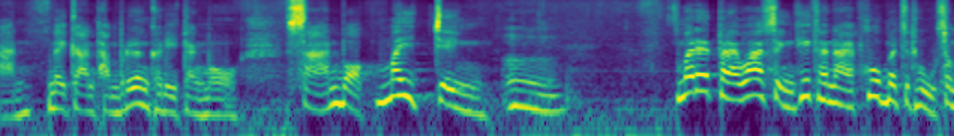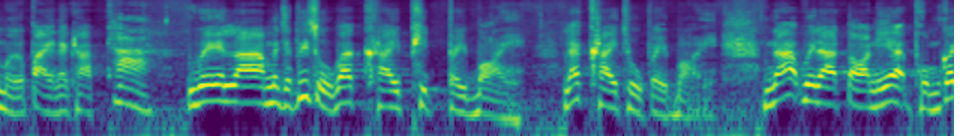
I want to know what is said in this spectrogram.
าลในการทำเรื่องคดีแตงโมศาลบอกไม่จริง ไม่ได้แปลว่าสิ่งที่ทนายพูดมันจะถูกเสมอไปนะครับ ค่ะ เวลามันจะพิสูจน์ว่าใครผิดบ่อยๆและใครถูกบ่อยๆณเวลาตอนนี้ผมก็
